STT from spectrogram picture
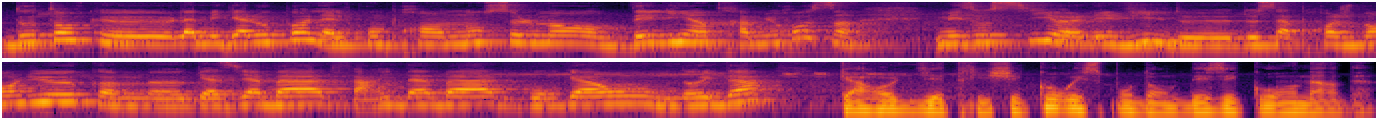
d'autant que la mégalopole, elle comprend non seulement Delhi intramuros, mais aussi euh, les villes de, sa proche banlieue comme euh, Ghaziabad, Faridabad, Gurgaon ou Noida. Carole Dietrich est correspondante des échos en Inde.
